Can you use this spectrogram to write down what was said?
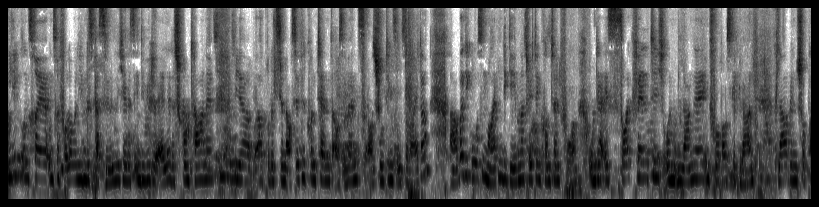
lieben unsere, unsere Follower lieben das Persönliche, das Individuelle, das Spontane. Wir äh, produzieren auch sehr viel Content aus Events, aus Shootings und so weiter. Aber die großen Marken, die geben natürlich den Content vor. Und der ist sorgfältig und lange im Voraus geplant. Klar, wenn Chopin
